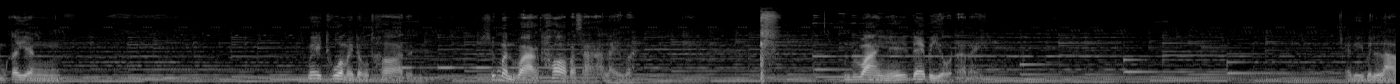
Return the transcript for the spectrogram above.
ำก็ยัง ไม่ท่วมไปตรงท่อนั้นซึ่งมันวางท่อภาษาอะไรวะ มันวางอย่างนี้ได้ประโยชน์อะไร อันนี้เป็นเล้า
